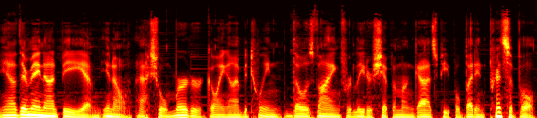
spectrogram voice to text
Yeah, there may not be, um, you know, actual murder going on between those vying for leadership among God's people, but in principle,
